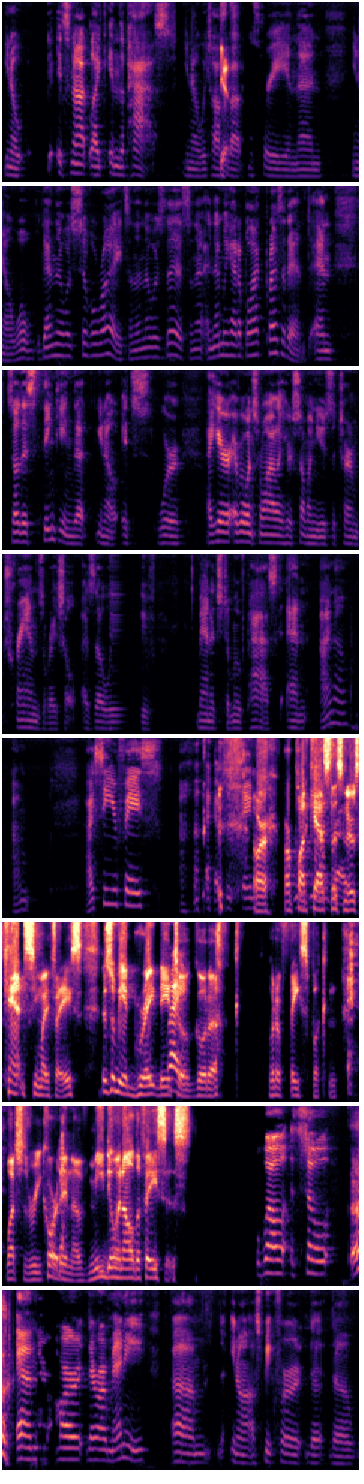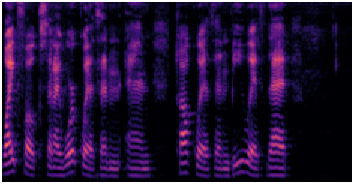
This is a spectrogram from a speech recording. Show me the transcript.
you know it's not like in the past. You know, we talk yes. about history and then you know, well, then there was civil rights, and then there was this, and that, and then we had a black president, and so this thinking that you know it's we're I hear every once in a while I hear someone use the term transracial as though we've managed to move past. And I know I'm I see your face. our our podcast listeners can't see my face. This would be a great day right. to go to go to Facebook and watch the recording yeah. of me doing all the faces. Well, so and there are there are many um, you know, I'll speak for the, the white folks that I work with and, and talk with and be with that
